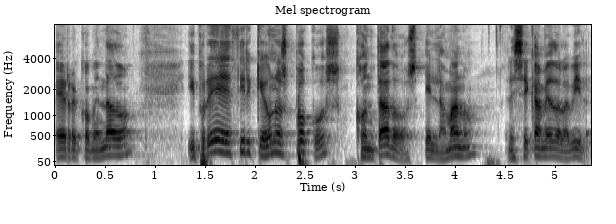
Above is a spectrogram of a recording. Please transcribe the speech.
he recomendado, y podría decir que a unos pocos, contados en la mano, les he cambiado la vida.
